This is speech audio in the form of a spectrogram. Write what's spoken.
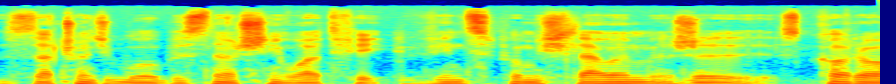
zacząć byłoby znacznie łatwiej. Więc pomyślałem, że skoro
